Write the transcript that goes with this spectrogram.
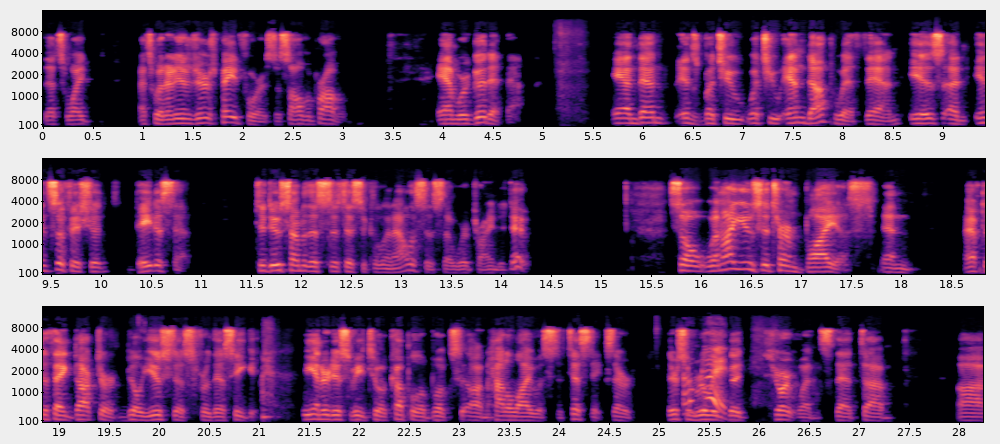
that's why that's what an engineer is paid for is to solve a problem, and we're good at that. And then is but you what you end up with then is an insufficient data set to do some of the statistical analysis that we're trying to do. So when I use the term bias, and I have to thank Dr. Bill Eustace for this. He he introduced me to a couple of books on how to lie with statistics. There there's some oh, really good short ones that um, uh,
